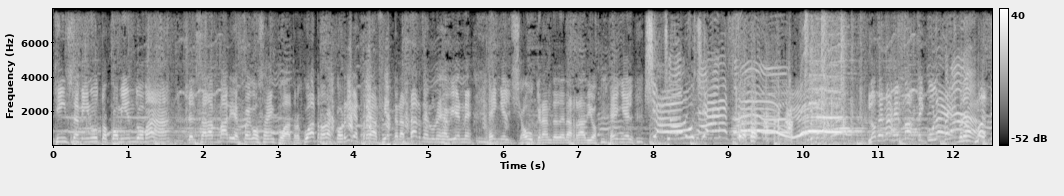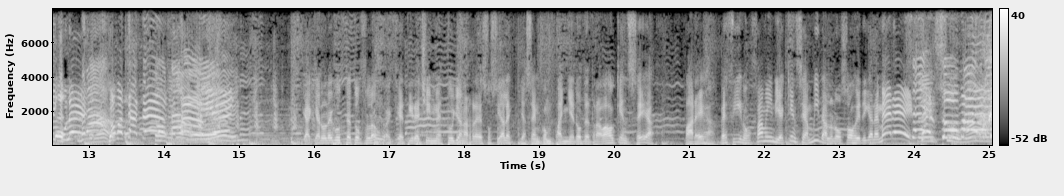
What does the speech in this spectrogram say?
15 minutos comiendo más del Salad Bar y después gozas en 4. 4 horas corridas, 3 a 7 de la tarde, lunes a viernes, en el show grande de la radio, en el Show Chazo. Yeah. Lo demás es Monticulé. Monticulé. ¿Cómo estás? Está bien. Ya que no le guste tu flow, hay que tire chismes tuyos en las redes sociales, ya sean compañeros de trabajo, quien sea, pareja, vecino, familia, quien sea, míralo a los ojos y dígale, ¡Mere! ¡En su madre!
